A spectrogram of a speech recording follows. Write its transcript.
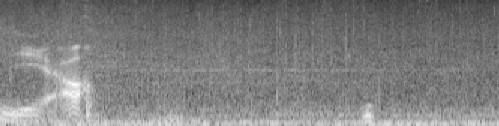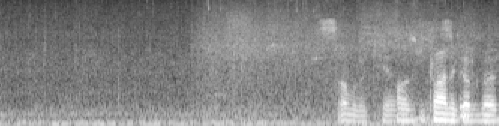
Yeah. Some of the kids. I was trying to go to bed.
